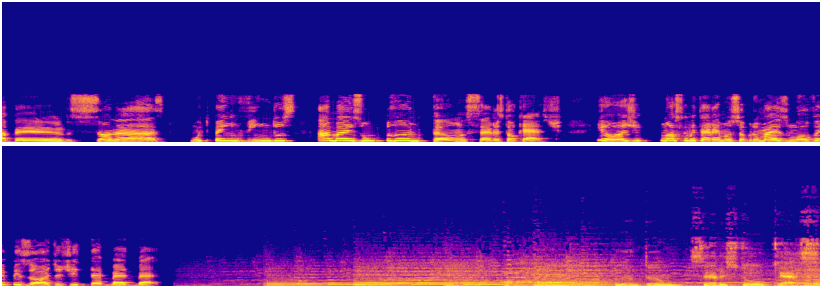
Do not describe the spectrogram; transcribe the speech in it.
Olá, personas! Muito bem-vindos a mais um Plantão Serestocast. E hoje nós comentaremos sobre o mais novo episódio de The Bad Bad. Plantão Serestocast.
